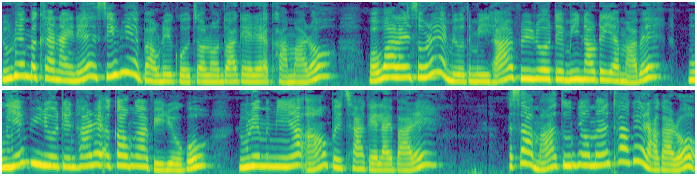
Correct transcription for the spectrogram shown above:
လူတွေမခံနိုင်တဲ့စီးရီးဘောင်တွေကိုကျော်လွန်သွားခဲ့တဲ့အခါမှာတော့ဝဝလိုင်းဆိုတဲ့အမျိုးသမီးဟာဗီဒီယိုတင်ပြီးနောက်တရက်မှာပဲမူရင်းဗီဒီယိုတင်ထားတဲ့အကောင့်ကဗီဒီယိုကိုလူတွေမမြင်ရအောင်ပိတ်ချခဲ့လိုက်ပါတယ်။ အစမှသူမျှော်မှန်းထားခဲ့တာကတော့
